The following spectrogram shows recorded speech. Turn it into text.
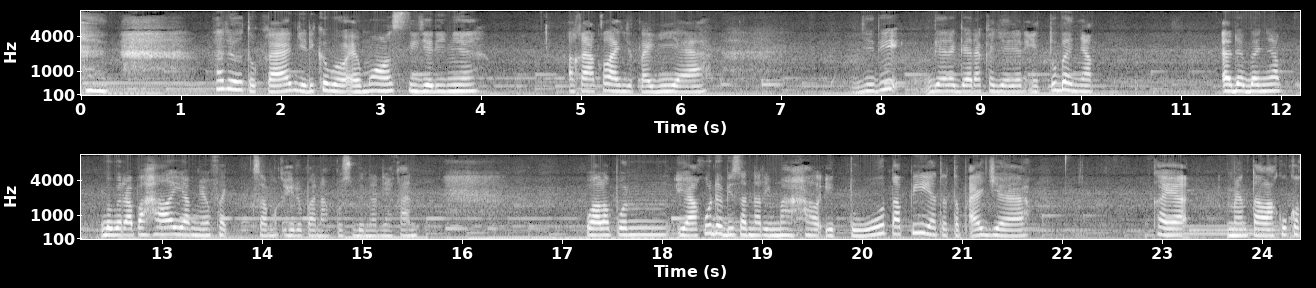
Aduh tuh kan jadi kebawa emosi jadinya. Oke aku lanjut lagi ya. Jadi gara-gara kejadian itu banyak ada banyak beberapa hal yang ngefek sama kehidupan aku sebenarnya kan. Walaupun ya aku udah bisa nerima hal itu tapi ya tetap aja kayak mental aku ke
